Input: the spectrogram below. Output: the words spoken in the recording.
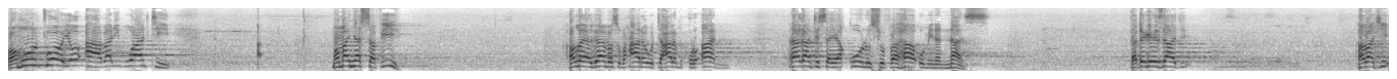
Omuntu oyo abalibwa nti mumanya safi? Allah yagamba subhanahu wataala mu quran aga nti sayaqulu sufahau min annas kategezaki abaki?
